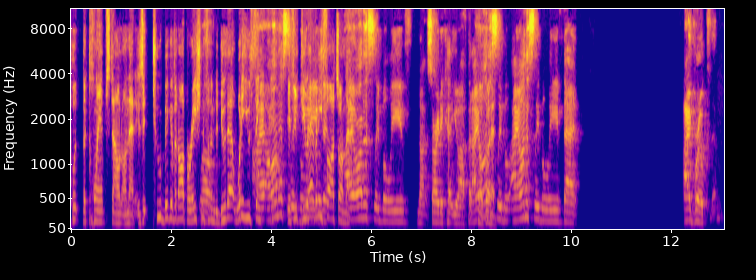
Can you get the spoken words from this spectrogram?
put the clamps down on that? Is it too big of an operation for them to do that? What do you think? I honestly if you, do you have any that- thoughts on that? I honestly believe, not sorry to cut you off, but I No, honestly, I honestly believe that I broke them.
